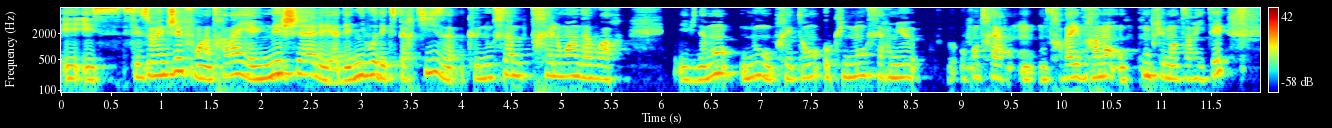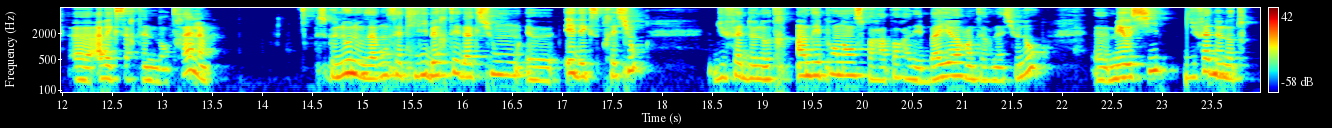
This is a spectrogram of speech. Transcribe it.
Et, et, ces ONG font un travail à une échelle et à des niveaux d'expertise que nous sommes très loin d'avoir. Évidemment, nous, on prétend aucunement faire mieux au contraire, on, travaille vraiment en complémentarité euh, avec certaines d'entre elles. Parce que nous, nous avons cette liberté d'action euh, et d'expression du fait de notre indépendance par rapport à des bailleurs internationaux, euh, mais aussi du fait de notre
